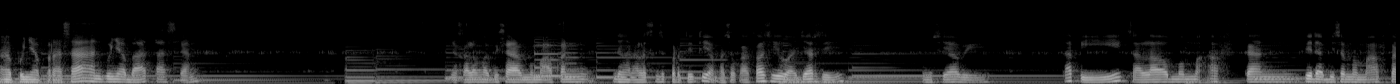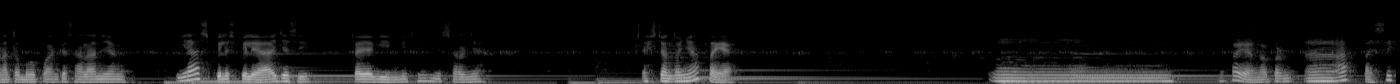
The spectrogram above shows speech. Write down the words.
uh, punya perasaan punya batas kan. Ya kalau nggak bisa memaafkan dengan alasan seperti itu ya masuk akal sih wajar sih manusiawi. Tapi kalau memaafkan tidak bisa memaafkan atau melupakan kesalahan yang ya sepilih-sepilih aja sih. Kayak gini sih misalnya. Eh contohnya apa ya hmm, apa ya? Nggak pernah uh, apa sih?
